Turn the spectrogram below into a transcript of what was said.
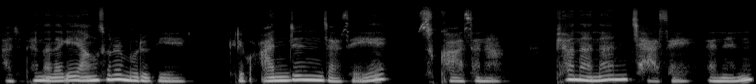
아주 편안하게 양손을 무릎 위에 그리고 앉은 자세의 수카아사나, 편안한 자세라는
